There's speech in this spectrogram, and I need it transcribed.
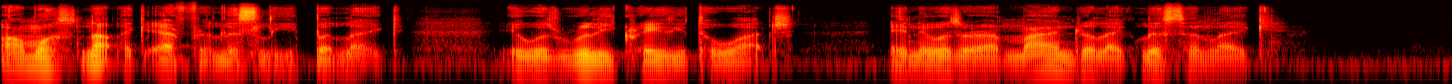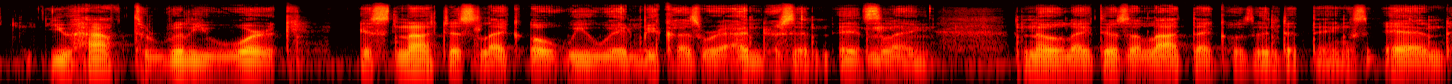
almost not like effortlessly but like it was really crazy to watch and it was a reminder like listen like you have to really work it's not just like oh we win because we're anderson it's like no like there's a lot that goes into things and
